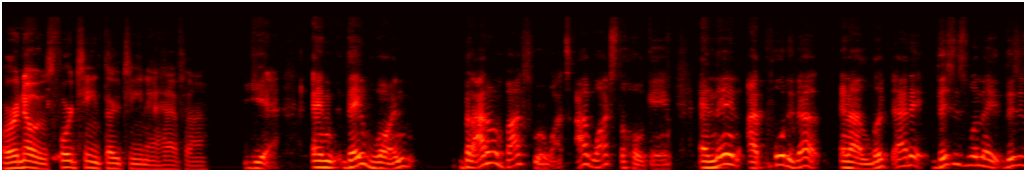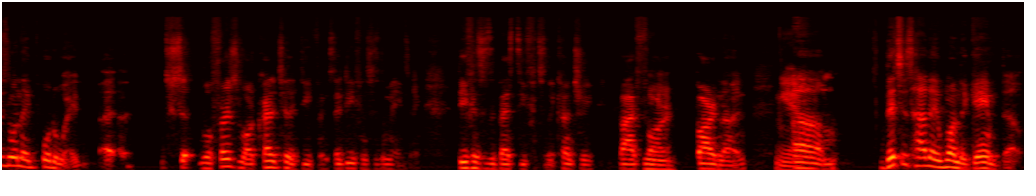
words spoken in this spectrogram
Or no, it was 14-13 at halftime. Yeah, and they won, but I don't box score watch. I watched the whole game, and then I pulled it up and I looked at it. This is when they this is when they pulled away. Uh, so- well, first of all, credit to the defense. Their defense is amazing. Defense is the best defense in the country by far, Mhm. bar none. Yeah. Um, this is how they won the game, though,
